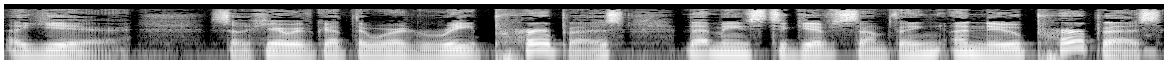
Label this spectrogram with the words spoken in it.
a year. So here we've got the word repurpose. That means to give something a new purpose.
